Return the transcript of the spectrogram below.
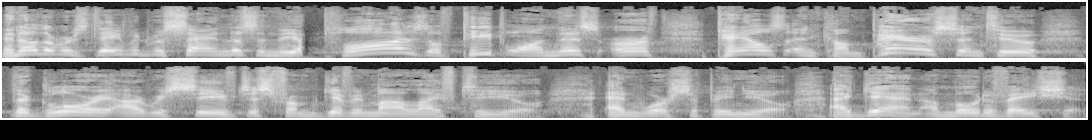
In other words, David was saying, listen, the applause of people on this earth pales in comparison to the glory I receive just from giving my life to you and worshiping you. Again, a motivation.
